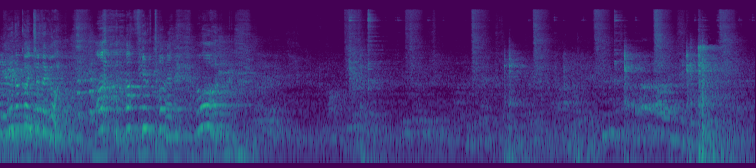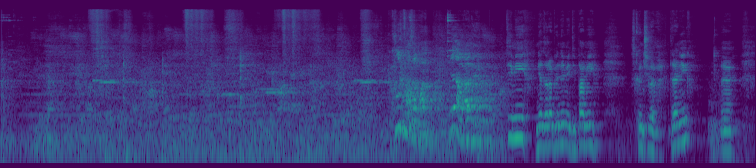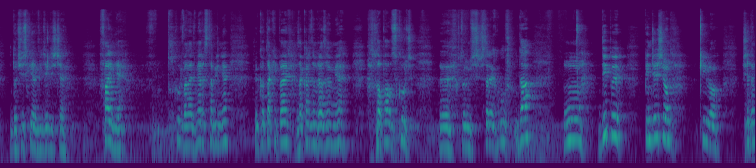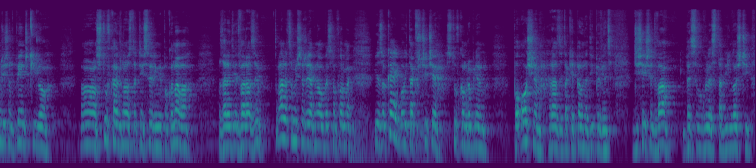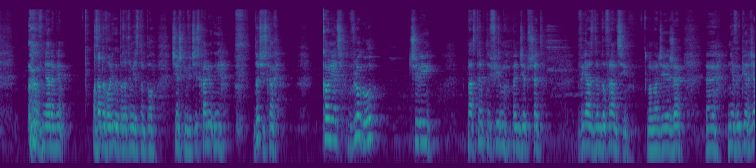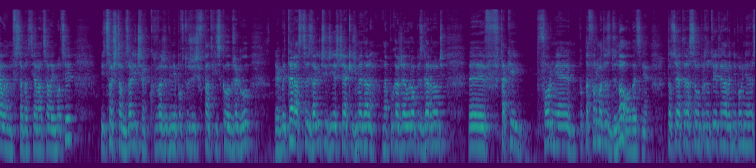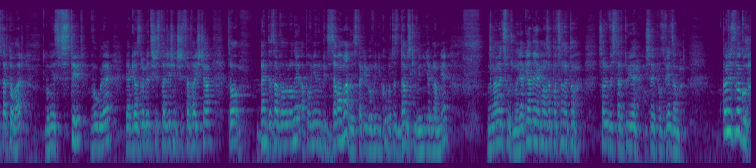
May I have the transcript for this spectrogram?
Nie. Dokończę tego! O, pierdolę! O! Kurwa! Nie dam rady! Tymi niedorobionymi dipami skończyłem trening. E, Dociski, jak widzieliście, fajnie. Kurwa, nawet w miarę stabilnie. Tylko taki pech za każdym razem mnie złapał skurcz, e, w którymś z czterech głów uda. Mm, Dipy 50 kg, 75 kg. Stówka już na ostatniej serii mnie pokonała. Zaledwie dwa razy. Ale co myślę, że jak na obecną formę jest ok, bo i tak w szczycie stówką robiłem po 8 razy takie pełne dipy, więc dzisiejsze dwa bez w ogóle stabilności w miarę mnie zadowoliły. Poza tym jestem po ciężkim wyciskaniu i dociskach. Koniec vlogu, czyli następny film będzie przed wyjazdem do Francji. Mam nadzieję, że e, nie wypierdziałem w Sebastiana całej mocy i coś tam zaliczę, kurwa, żeby nie powtórzyć wpadki z koło brzegu. Jakby teraz coś zaliczyć i jeszcze jakiś medal na Pucharze Europy zgarnąć w takiej formie, bo ta forma to jest dno obecnie. To, co ja teraz sobą prezentuję, to ja nawet nie powinienem startować, bo mi jest wstyd w ogóle. Jak ja zrobię 310-320, to będę zadowolony, a powinienem być załamany z takiego wyniku, bo to jest damski wynik jak na mnie. No ale cóż, no jak jadę, jak mam zapłacone, to sobie wystartuję i sobie pozwiedzam. Koniec vlogu.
